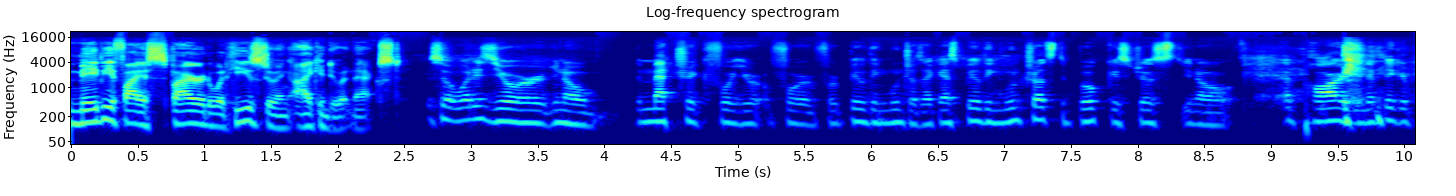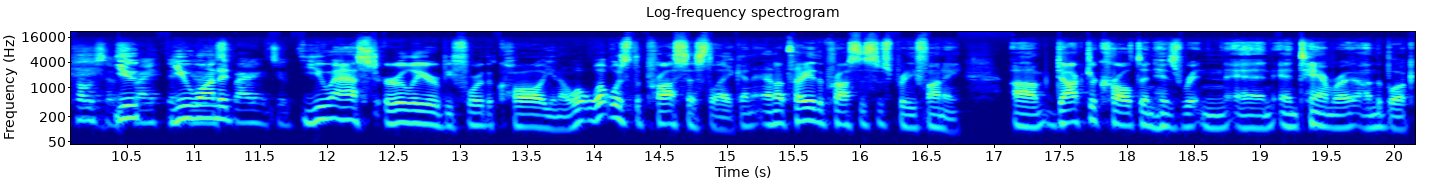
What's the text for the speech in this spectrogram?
maybe if I aspire to what he's doing, I can do it next. So what is your, you know, the metric for your for for building moonshots. I guess building moonshots, the book is just you know a part in a bigger process, You- right? That you you're wanted- aspiring to. you asked earlier before the call, you know, what, what was the process like? And, and I'll tell you, the process was pretty funny. Um, Dr. Carleton has written, and, and Tamara on the book,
